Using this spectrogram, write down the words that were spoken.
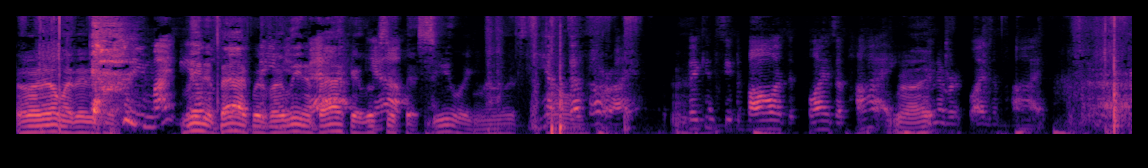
Oh, I know my baby you might be lean it back, but if I lean it back, it looks yeah. at the ceiling. Though. It's Yeah, but that's all right. They can see the ball as it flies up high. Right. Whenever it flies up high.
